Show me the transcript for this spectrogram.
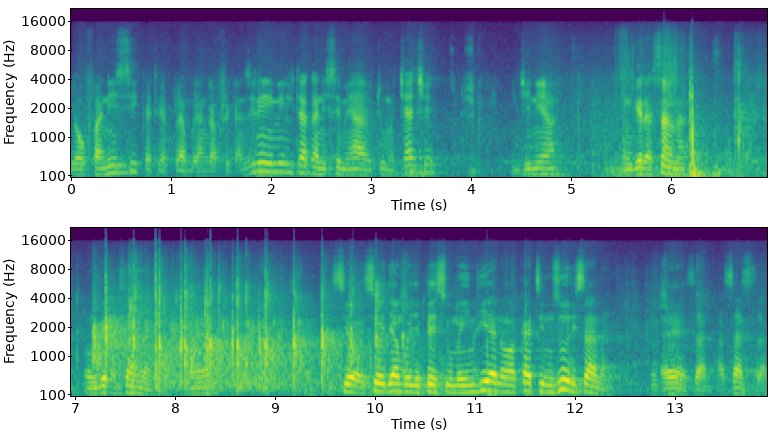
ya ufanisi katika klabu ya Young Africans. Mimi nilitaka niseme hayo tu machache. Engineer, hongera sana, hongera sana Sio, sio jambo jepesi. Umeingia na wakati mzuri sana eh, sana. Asante sana.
